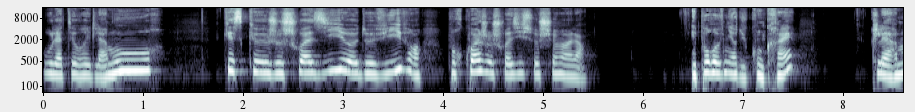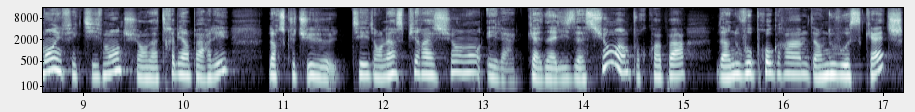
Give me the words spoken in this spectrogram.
ou la théorie de l'amour? Qu'est-ce que je choisis, heu, de vivre? Pourquoi je choisis ce chemin-là? Et pour revenir du concret, clairement, effectivement, tu en as très bien parlé, lorsque tu es dans l'inspiration et la canalisation, hein, pourquoi pas, d'un nouveau programme, d'un nouveau sketch,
